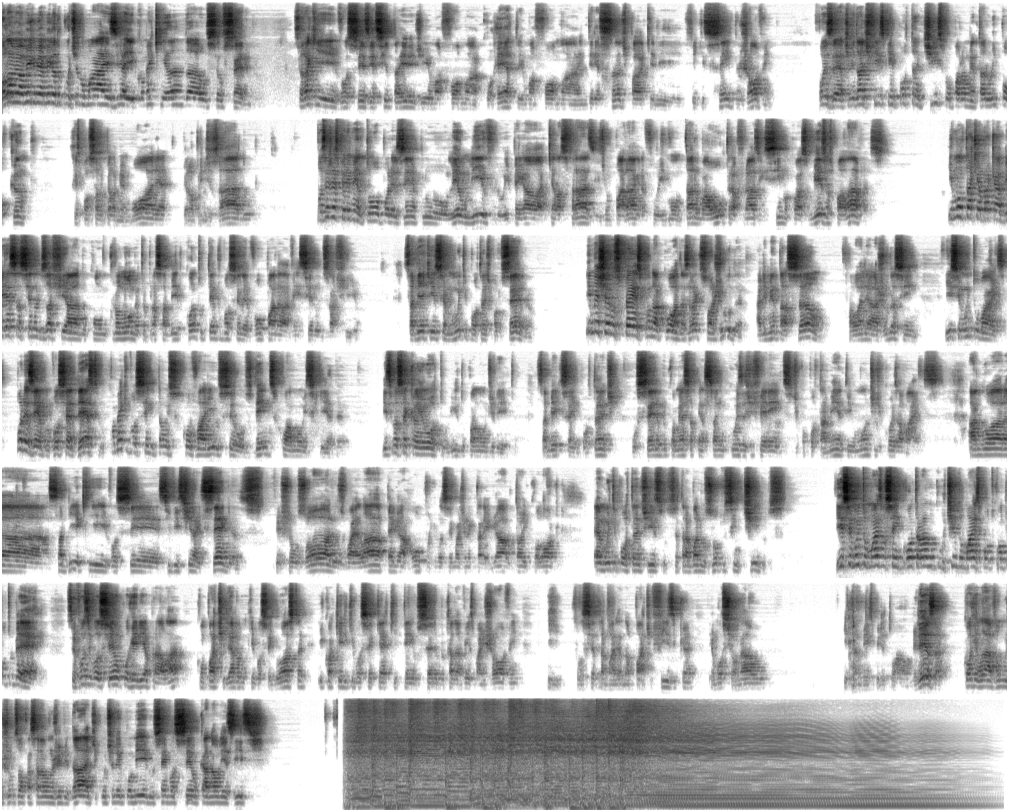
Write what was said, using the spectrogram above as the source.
Olá, meu amigo e minha amiga do Curtindo Mais, e aí, como é que anda o seu cérebro? Será que você exercita ele de uma forma correta e uma forma interessante para que ele fique sempre jovem? Pois é, atividade física é importantíssima para aumentar o hipocampo, responsável pela memória, pelo aprendizado. Você já experimentou, por exemplo, ler um livro e pegar aquelas frases de um parágrafo e montar uma outra frase em cima com as mesmas palavras? E montar quebra-cabeça sendo desafiado com um cronômetro para saber quanto tempo você levou para vencer o desafio. Sabia que isso é muito importante para o cérebro? E mexer os pés quando acorda, será que isso ajuda? Alimentação? Olha, ajuda sim. Isso e muito mais. Por exemplo, você é destro, como é que você então escovaria os seus dentes com a mão esquerda? E se você é canhoto, indo com a mão direita? Sabia que isso é importante? O cérebro começa a pensar em coisas diferentes, de comportamento e um monte de coisa a mais. Agora, sabia que você se vestir às cegas, fechou os olhos, vai lá, pega a roupa que você imagina que tá legal e tal e coloca. É muito importante isso, você trabalha os outros sentidos. Isso e muito mais você encontra lá no curtindomais.com.br. Se fosse você, eu correria para lá, compartilhava com quem você gosta e com aquele que você quer que tenha o cérebro cada vez mais jovem e você trabalhando a parte física, emocional e também espiritual, beleza? Corre lá, vamos juntos alcançar a longevidade, continue comigo, sem você o canal não existe.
